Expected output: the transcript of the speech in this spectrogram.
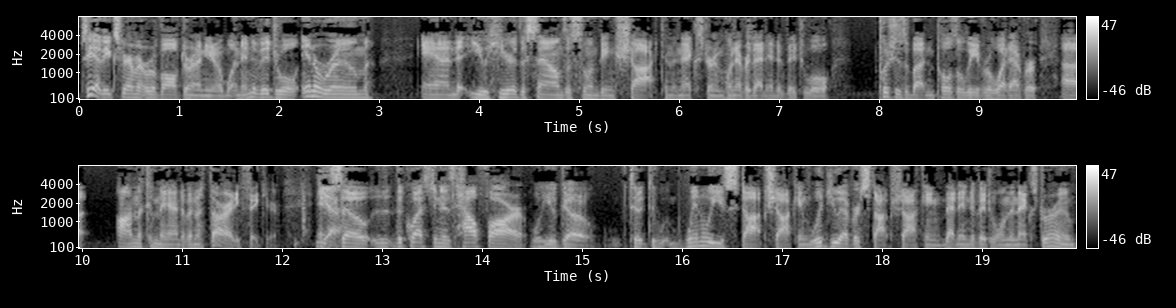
So yeah, the experiment revolved around, you know, an individual in a room and you hear the sounds of someone being shocked in the next room whenever that individual pushes a button, pulls a lever, whatever, uh, on the command of an authority figure. And Yeah. so the question is, how far will you go? To, to when will you stop shocking? Would you ever stop shocking that individual in the next room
